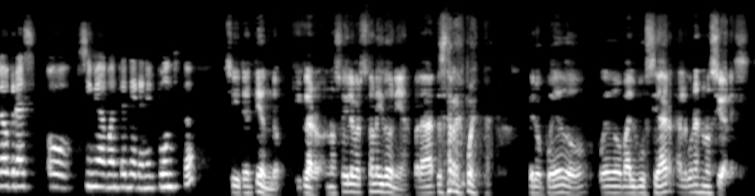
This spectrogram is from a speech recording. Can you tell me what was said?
logras o si me hago entender en el punto. Sí, te entiendo. Y claro, no soy la persona idónea para darte esa respuesta, pero puedo, puedo balbucear algunas nociones.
